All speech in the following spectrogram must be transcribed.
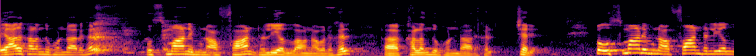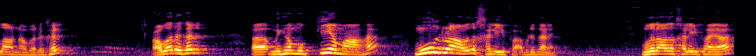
யார் கலந்து கொண்டார்கள்? உஸ்மான் இபின் அஃபான் ரலியல்லான் அவர்கள் கலந்து கொண்டார்கள். சரி. இப்போ உஸ்மான் இபின் அஃபான் ரலியல்லான் அவர்கள் அவர்கள் மிக முக்கியமாக மூன்றாவது ஹலீஃபா அப்படித்தானே? முதலாவது ஹலீஃபா யார்?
